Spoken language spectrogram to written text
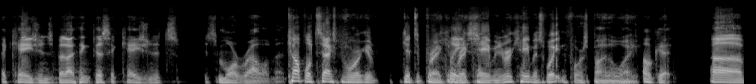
occasions, but I think this occasion it's it's more relevant. Couple texts before we get, get to break. Rick. Hamann. Rick Hamann's waiting for us, by the way. Oh, good. Uh,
